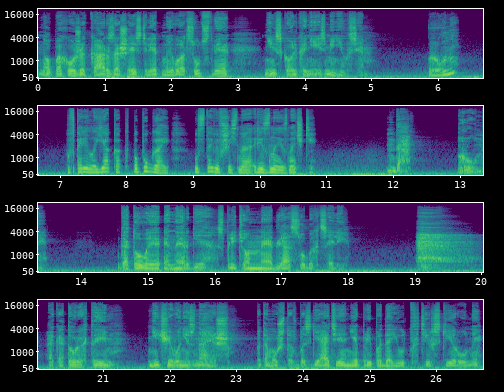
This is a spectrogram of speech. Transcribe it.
но, похоже, Кар за шесть лет моего отсутствия нисколько не изменился. «Руны?» — повторила я, как попугай, уставившись на резные значки. Да, руны. Готовая энергия, сплетенная для особых целей. О которых ты ничего не знаешь, потому что в Базгиате не преподают тирские руны.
